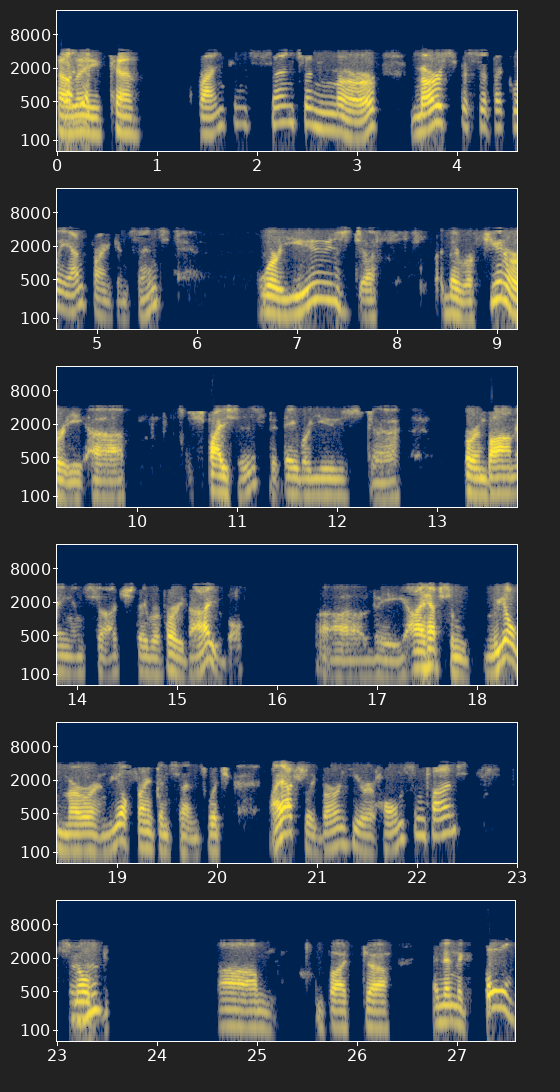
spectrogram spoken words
How Oh, yeah. they kind of Frankincense and myrrh, myrrh specifically and frankincense, were used. Uh, they were funerary uh, spices that they were used uh, for embalming and such. They were very valuable. Uh, the I have some real myrrh and real frankincense, which I actually burn here at home sometimes. Smells. Um, but uh, and then the gold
